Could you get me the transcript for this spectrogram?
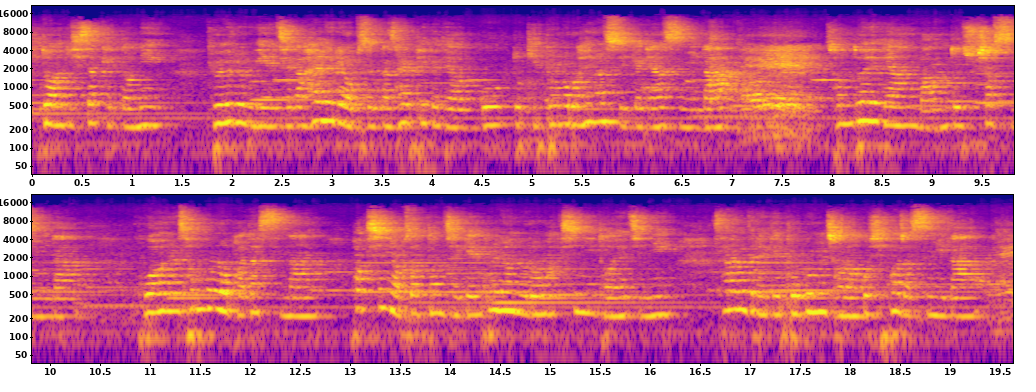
기도하기 시작했더니 교회를 위해 제가 할 일이 없을까 살피게 되었고 또 기쁨으로 행할 수 있게 되었습니다. 전도에 대한 마음도 주셨습니다. 구원을 선물로 받았으나 확신이 없었던 제게 훈련으로 확신이 더해지니 사람들에게 복음을 전하고 싶어졌습니다.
